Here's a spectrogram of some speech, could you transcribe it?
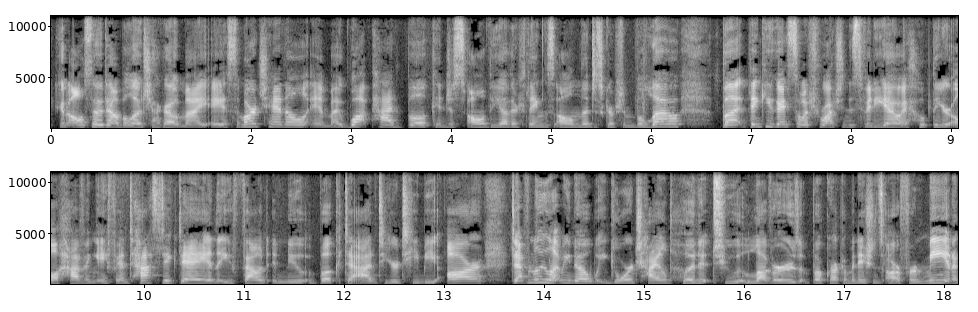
You can also down below check out my ASMR channel and my Wattpad book and just all the other things all in the description below. But thank you guys so much for watching this video. I hope that you're all having a fantastic day and that you found a new book to add to your TBR. Definitely let me know what your childhood to lovers book recommendations are for me in a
